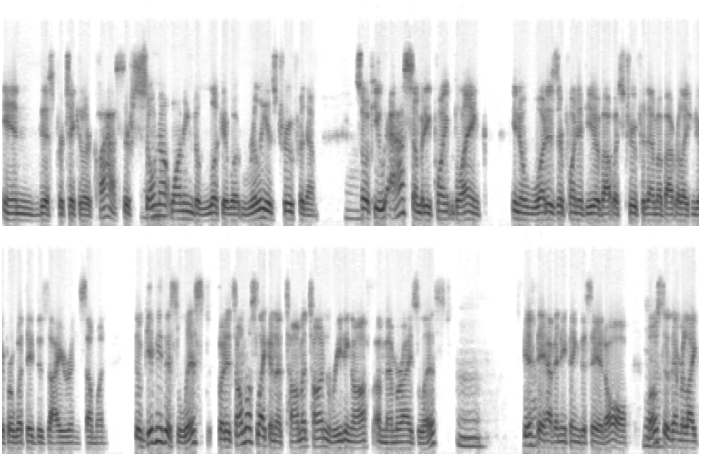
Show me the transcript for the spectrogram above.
in this particular class. They're so yeah. not wanting to look at what really is true for them. So if you ask somebody point blank you know what is their point of view about what's true for them about relationship or what they desire in someone they'll give you this list but it's almost like an automaton reading off a memorized list mm. if yeah. they have anything to say at all yeah. Most of them are like,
